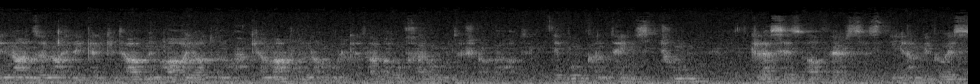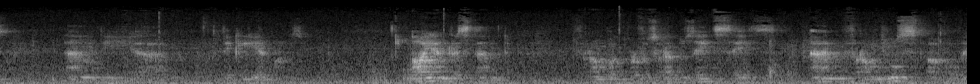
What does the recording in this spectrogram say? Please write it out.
إنا أنزلنا إليك الكتاب منها آيات محكمات هن أم الكتاب وأخر متشابهات. The book contains two classes of verses, the ambiguous and the, uh, the clear ones. I understand from what Professor Abu Zaid says and from most of the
